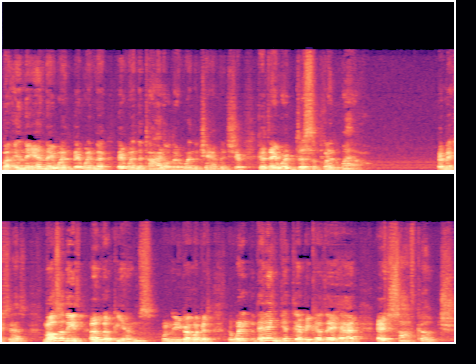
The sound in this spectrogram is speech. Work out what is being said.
But in the end, they win. They win the. They win the title. They win the championship because they were disciplined well. That makes sense. Most of these Olympians, when you go to Olympians, they didn't get there because they had a soft coach.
